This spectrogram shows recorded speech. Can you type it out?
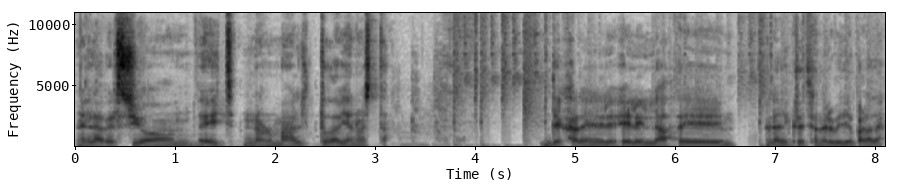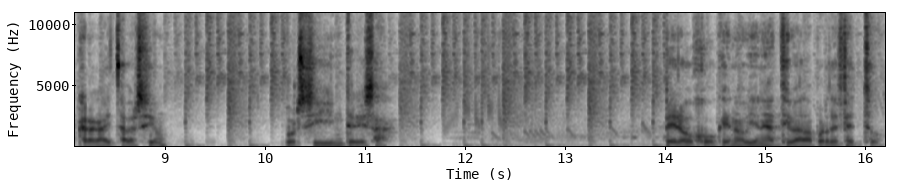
En la versión Edge normal todavía no está. Dejaré el enlace en la descripción del vídeo para descargar esta versión, por si interesa. Pero ojo, que no viene activada por defecto.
